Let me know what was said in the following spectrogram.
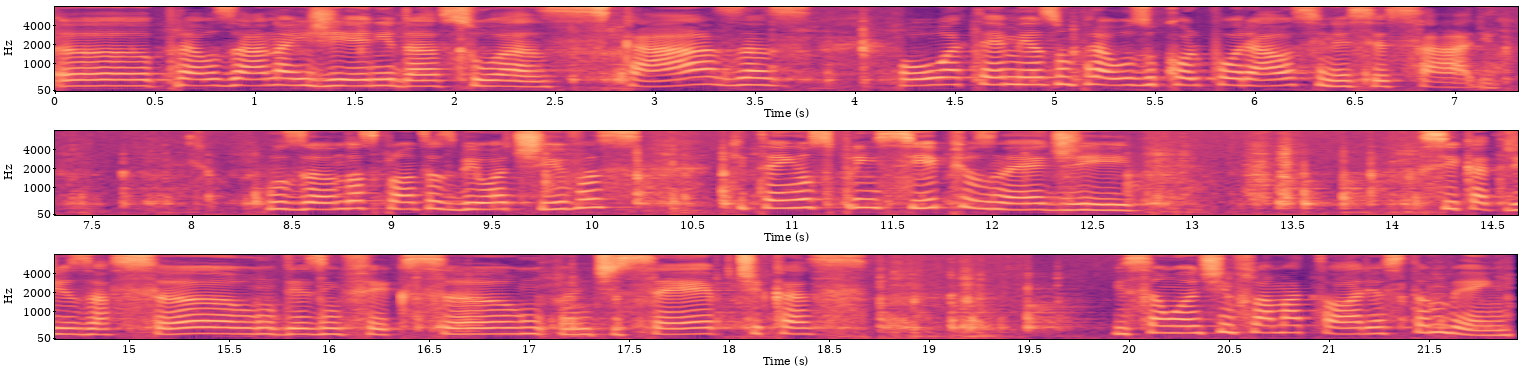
uh, para usar na higiene das suas casas ou até mesmo para uso corporal, se necessário. Usando as plantas bioativas que têm os princípios né, de cicatrização, desinfecção, antissépticas e são anti-inflamatórias também.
